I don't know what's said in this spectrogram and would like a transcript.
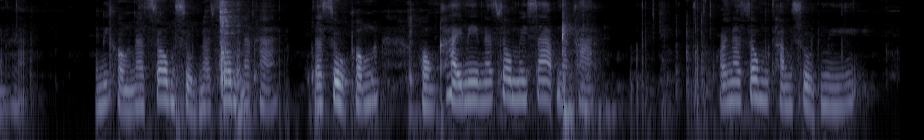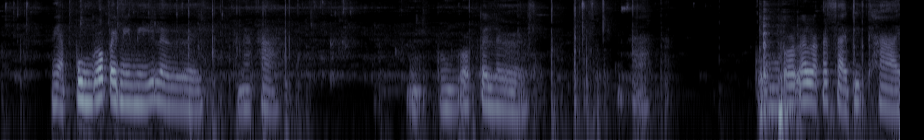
นะคะ อันนี้ของน้าส้มสูตรน้าส้มนะคะแต่สูตรของของใครนี่น้าส้มไม่ทราบนะคะ เพราะน้าส้มทำสูตรนี้ เนี่ยปรุงรสไปในนี้เลยนะคะปรุงรสไปเลยนะคะปรุงรสแล้วเราก็ใส่พริกไทย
